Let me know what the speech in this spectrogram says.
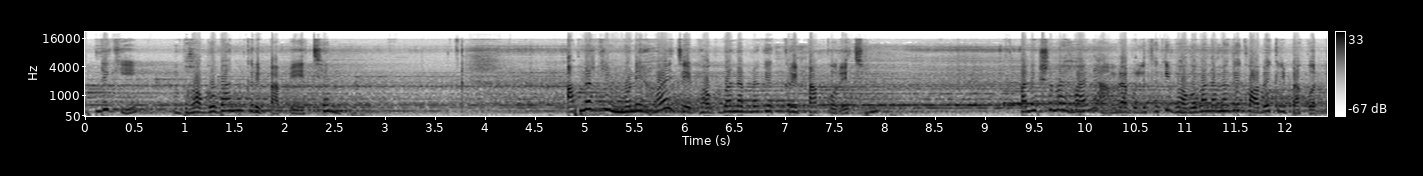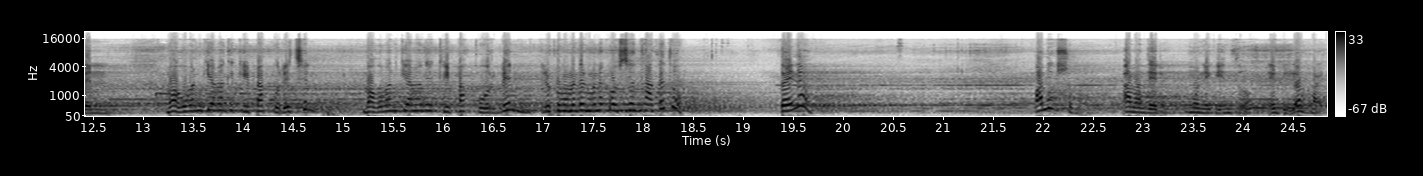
আপনি কি ভগবান কৃপা পেয়েছেন? আপনার কি মনে হয় যে ভগবান আপনাকে কৃপা করেছেন? অনেক সময় হয় না, আমরা বলে থাকি, ভগবান আমাকে কবে কৃপা করবেন? ভগবান কি আমাকে কৃপা করেছেন? ভগবান কি আমাকে কৃপা করবেন? এরকম আমাদের মনে কোশ্চেন থাকে তো? তাই না? অনেক সময় আমাদের মনে কিন্তু এগুলো হয়।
